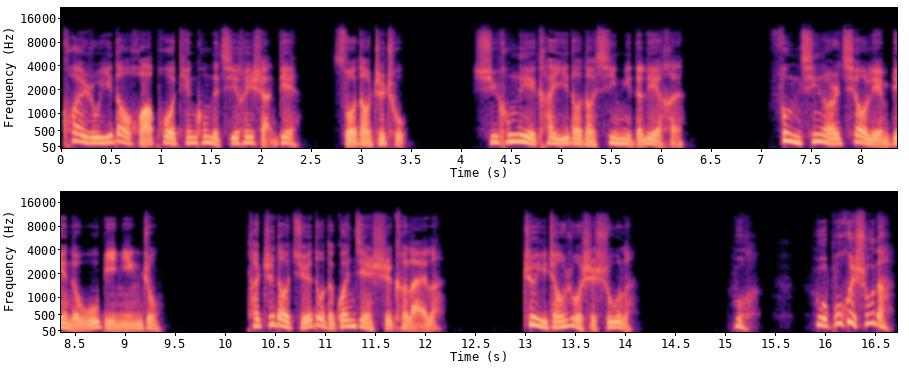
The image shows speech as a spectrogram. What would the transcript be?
快如一道划破天空的漆黑闪电，所到之处，虚空裂开一道道细密的裂痕。凤青儿俏脸变得无比凝重，他知道决斗的关键时刻来了，这一招若是输了，我我不会输的，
